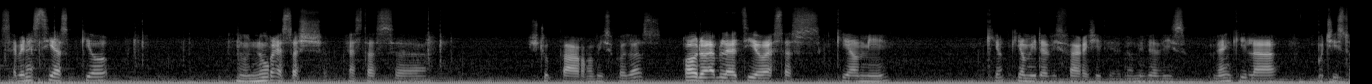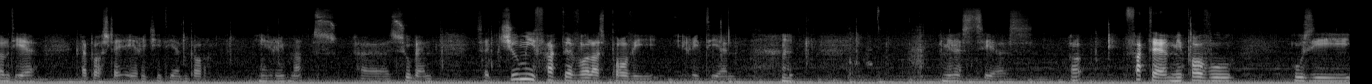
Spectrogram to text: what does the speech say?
Se bene ne scias kio Nu, nur estas estas uh, ŝtuparo mi supozas. O, do eble tio estas kiel mi kiel, kiel mi devis fari ĉi tie. Do mi devis venki la buĉiston tie kaj poste iri ĉi tien por iri ma, uh, suben. Sed ĉu mi fakte volas provi iri tien? mi ne scias. Oh, fakte mi provu uzi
